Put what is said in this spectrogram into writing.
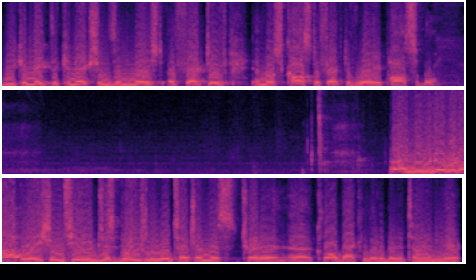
we can make the connections in the most effective and most cost-effective way possible. All right, moving over to operations here, just briefly, we'll touch on this, try to uh, claw back a little bit of time here.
